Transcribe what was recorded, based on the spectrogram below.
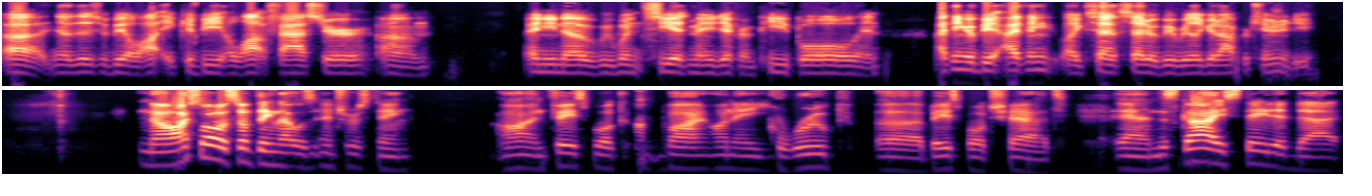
uh, you know, this would be a lot. It could be a lot faster, um, and you know, we wouldn't see as many different people. And I think it would be. I think, like Seth said, it would be a really good opportunity. No, I saw something that was interesting on Facebook by on a group uh, baseball chat, and this guy stated that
